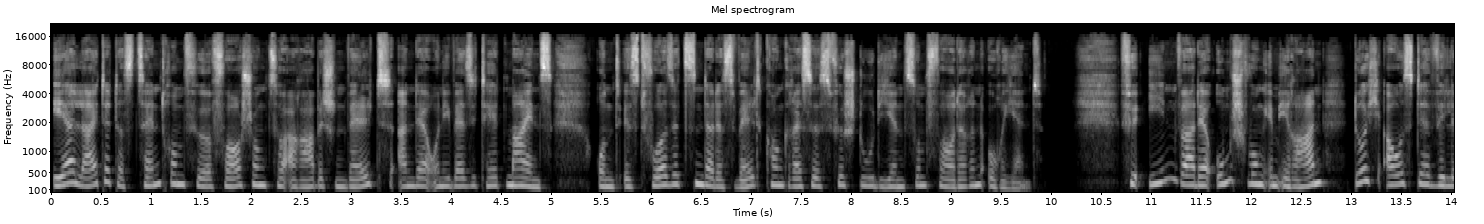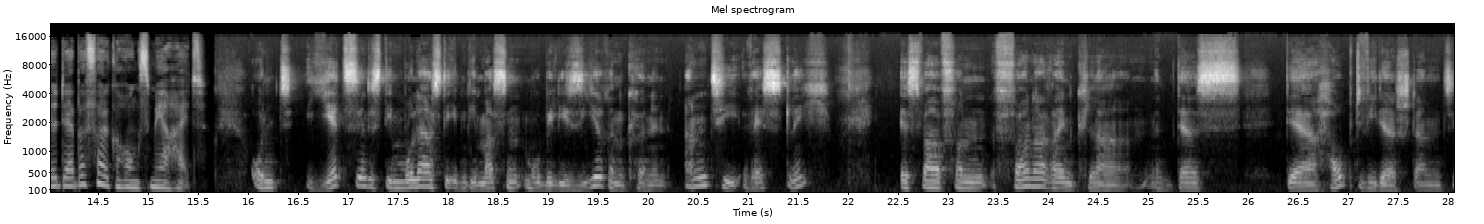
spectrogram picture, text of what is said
Er leitet das Zentrum für Forschung zur arabischen Welt an der Universität Mainz und ist Vorsitzender des Weltkongresses für Studien zum Vorderen Orient. Für ihn war der Umschwung im Iran durchaus der Wille der Bevölkerungsmehrheit. Und jetzt sind es die Mullahs, die eben die Massen mobilisieren können, anti-westlich. Es war von vornherein klar, dass der Hauptwiderstand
